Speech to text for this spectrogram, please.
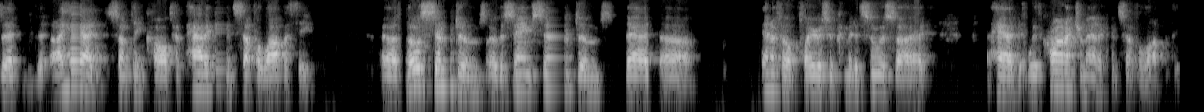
that, that, I had something called hepatic encephalopathy. Uh, those symptoms are the same symptoms that uh, NFL players who committed suicide had with chronic traumatic encephalopathy.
